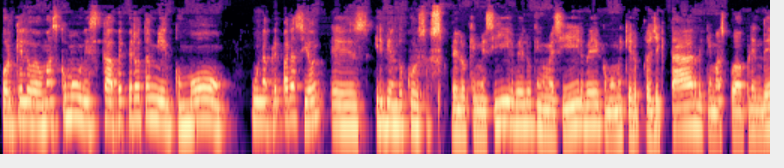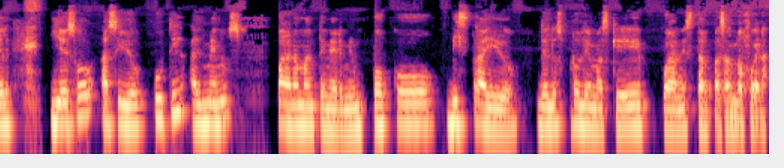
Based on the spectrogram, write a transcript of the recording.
porque lo veo más como un escape, pero también como una preparación es ir viendo cursos de lo que me sirve, lo que no me sirve, cómo me quiero proyectar, de qué más puedo aprender. Y eso ha sido útil al menos para mantenerme un poco distraído de los problemas que puedan estar pasando afuera.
